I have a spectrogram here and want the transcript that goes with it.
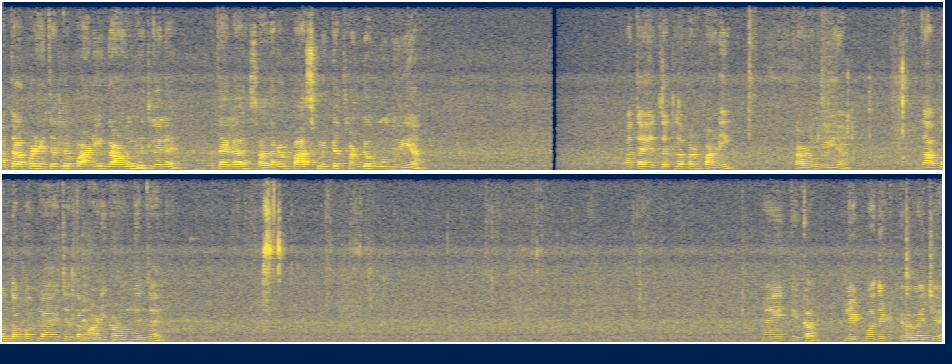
आता आपण ह्याच्यातलं पाणी गाळून घेतलेलं आहे. आता याला साधारण पाच मिनटं थंड होऊ देऊया. आता ह्याच्यातलं पण पाणी काढून घेऊया. दाबून दबकला ह्याच्यातलं पाणी काढून घेत आहे. एका प्लेटमध्ये ठेवायचे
